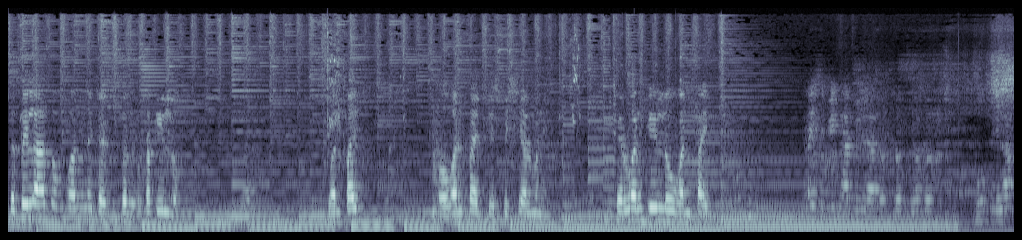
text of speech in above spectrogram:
Nagpila akong paano ni Charles per sa kilo. 1.5 o 1.5 kay special man eh. Per 1 kilo, 1.5. Ay, sabihin nga nila, okay lang.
